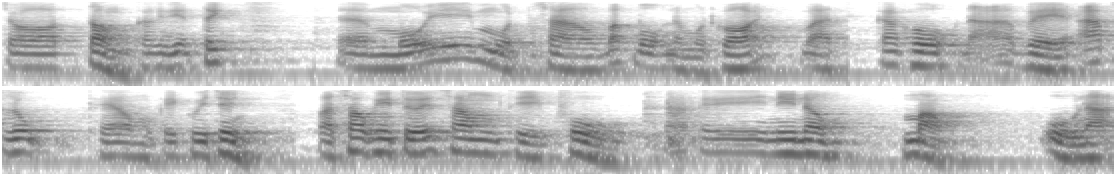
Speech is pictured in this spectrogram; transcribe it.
cho tổng các cái diện tích. Ờ, mỗi một xào bắc bộ là một gói và các hộ đã về áp dụng theo một cái quy trình. Và sau khi tưới xong thì phủ các cái ni lông mỏng ủ lại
